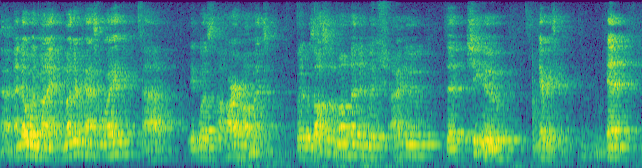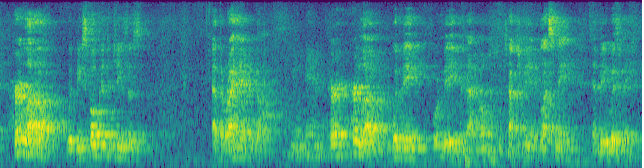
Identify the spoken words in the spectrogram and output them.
Uh, I know when my mother passed away, uh, it was a hard moment, but it was also a moment in which I knew that she knew everything. And her love would be spoken to Jesus at the right hand of God her, her love would be for me in that moment to touch me and bless me and be with me.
